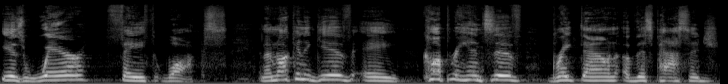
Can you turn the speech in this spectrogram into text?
is Where Faith Walks. And I'm not going to give a comprehensive breakdown of this passage.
